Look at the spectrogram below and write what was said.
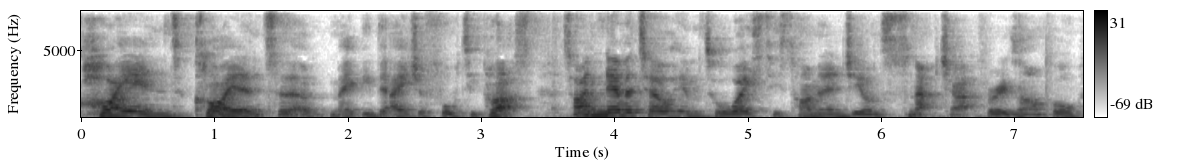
high end clients that are maybe the age of 40 plus. So I'd never tell him to waste his time and energy on Snapchat, for example,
